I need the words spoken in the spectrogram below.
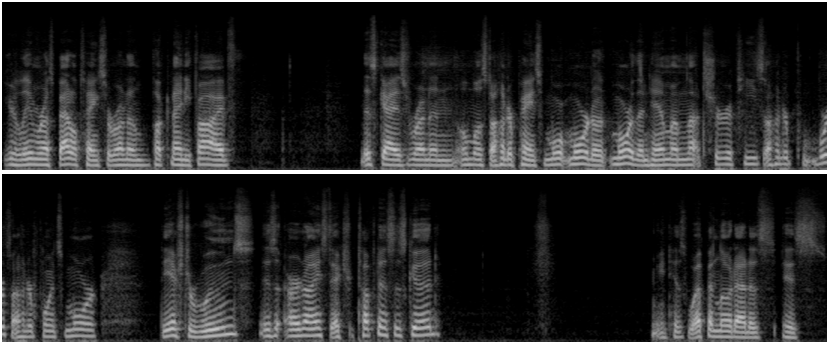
Your Leman Russ battle tanks are running buck 95. This guy's running almost 100 points more more to, more than him. I'm not sure if he's 100 worth 100 points more. The extra wounds is are nice. The extra toughness is good. I mean, his weapon loadout is is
